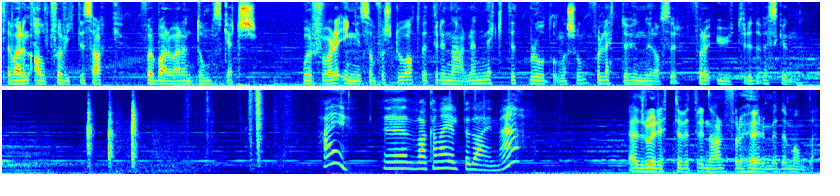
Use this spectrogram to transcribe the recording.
Det var en altfor viktig sak for bare å være en dum sketsj. Hvorfor var det ingen som forsto at veterinærene nektet bloddonasjon for lette hunderaser for å utrydde veskehundene? Hei, eh, hva kan jeg hjelpe deg med? Jeg dro rett til veterinæren for å høre med dem om det.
